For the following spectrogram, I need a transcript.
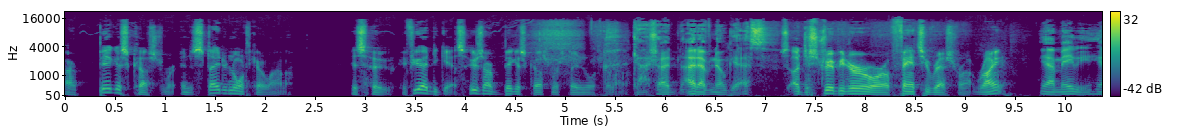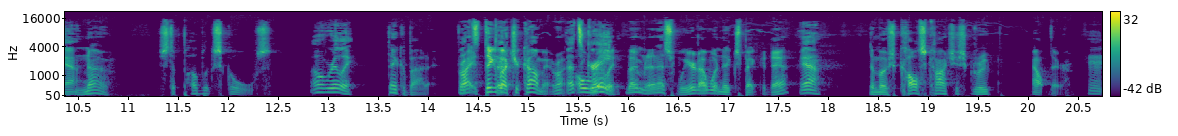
Our biggest customer in the state of North Carolina is who? If you had to guess, who's our biggest customer in state of North Carolina? Gosh, I'd, I'd have no guess. It's a distributor or a fancy restaurant, right? Yeah, maybe. Yeah. No, it's the public schools. Oh, really? Think about it, right? Think that- about your comment, right? that's oh, great. really? I mean, that's weird. I wouldn't have expected that. Yeah. the most cost conscious group out there. Hmm.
